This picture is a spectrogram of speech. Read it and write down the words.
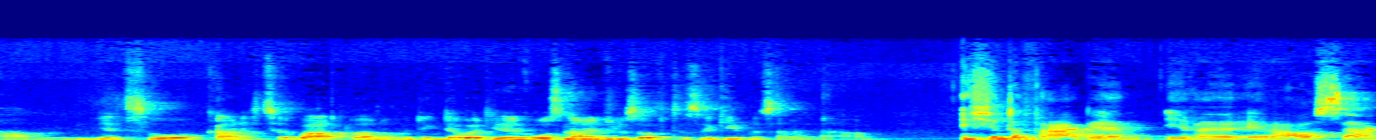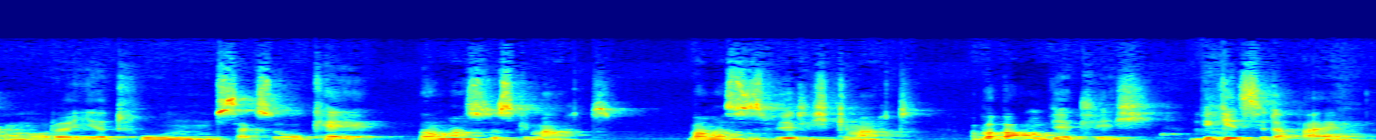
ähm, jetzt so gar nicht zu erwarten waren unbedingt, aber die einen großen. Einfluss auf das Ergebnis am Ende haben. Ich hinterfrage ihre, ihre Aussagen oder ihr Tun und sage so, okay, warum hast du das gemacht? Warum hast du es wirklich gemacht? Aber warum wirklich? Wie geht es dir dabei?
